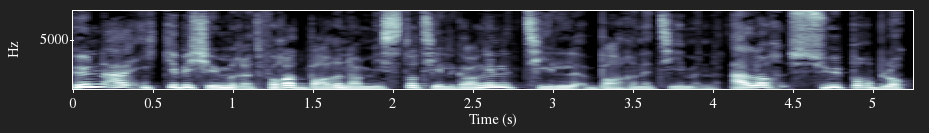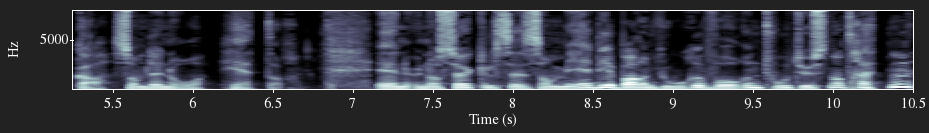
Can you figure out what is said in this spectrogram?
Hun er ikke bekymret for at barna mister tilgangen til Barnetimen, eller Superblokka som det nå heter. En undersøkelse som Mediebarn gjorde våren 2013,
